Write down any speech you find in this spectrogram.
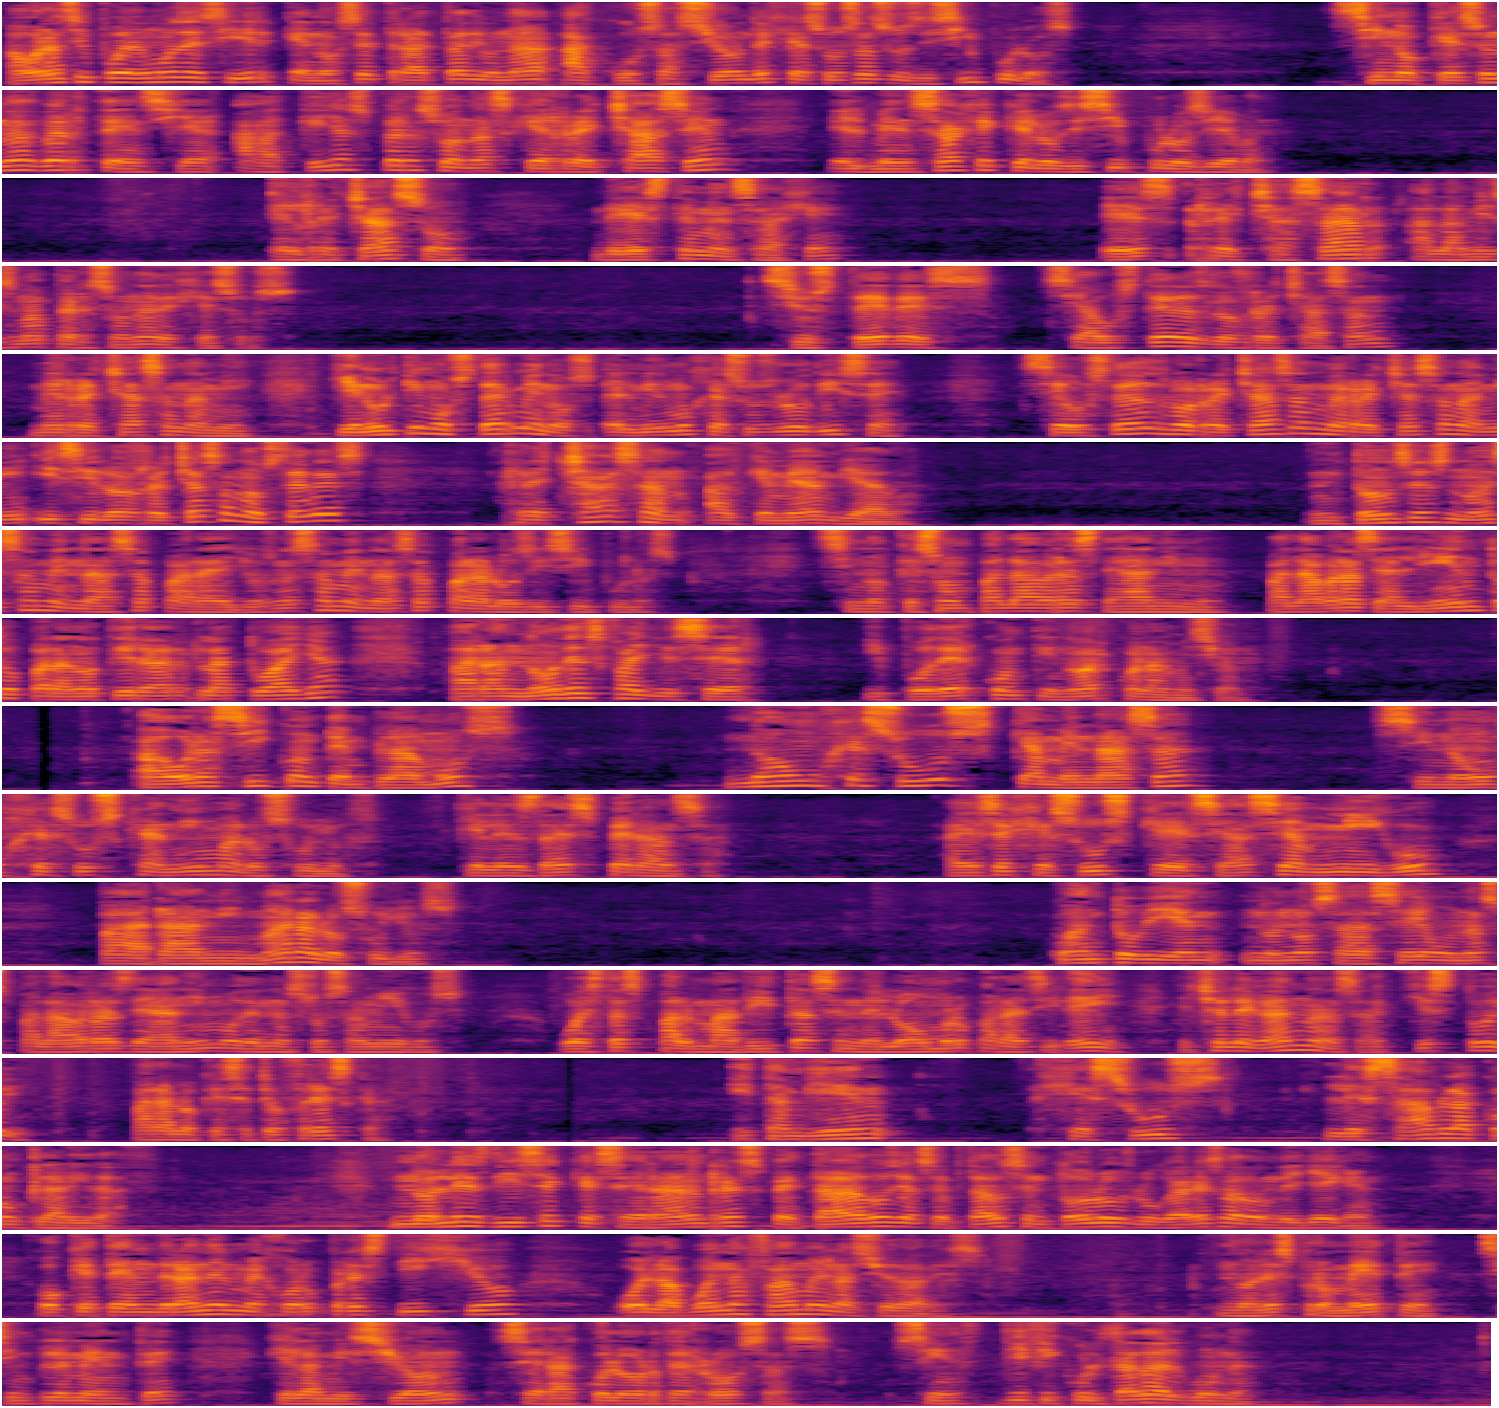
Ahora sí podemos decir que no se trata de una acusación de Jesús a sus discípulos, sino que es una advertencia a aquellas personas que rechacen el mensaje que los discípulos llevan. El rechazo de este mensaje es rechazar a la misma persona de Jesús. Si ustedes, si a ustedes los rechazan, me rechazan a mí. Y en últimos términos, el mismo Jesús lo dice, si a ustedes lo rechazan, me rechazan a mí, y si los rechazan a ustedes, rechazan al que me ha enviado. Entonces no es amenaza para ellos, no es amenaza para los discípulos, sino que son palabras de ánimo, palabras de aliento para no tirar la toalla, para no desfallecer y poder continuar con la misión. Ahora sí contemplamos no un Jesús que amenaza, sino un Jesús que anima a los suyos, que les da esperanza, a ese Jesús que se hace amigo para animar a los suyos, cuánto bien no nos hace unas palabras de ánimo de nuestros amigos, o estas palmaditas en el hombro para decir, hey, échale ganas, aquí estoy, para lo que se te ofrezca. Y también Jesús les habla con claridad. No les dice que serán respetados y aceptados en todos los lugares a donde lleguen, o que tendrán el mejor prestigio o la buena fama en las ciudades. No les promete simplemente que la misión será color de rosas, sin dificultad alguna.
